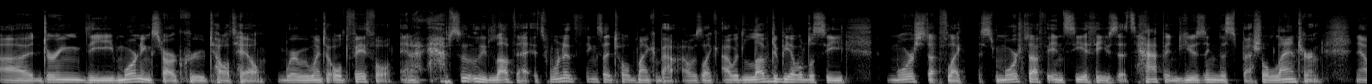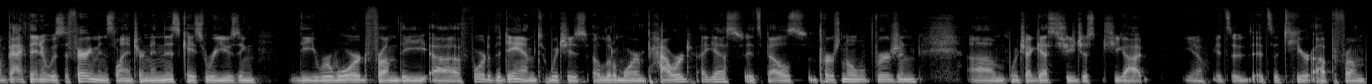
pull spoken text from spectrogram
uh, during the Morningstar Crew Telltale, where we went to Old Faithful, and I absolutely love that. It's one of the things I told Mike about. I was like, I would love to be able to see more stuff like this, more stuff in Sea of Thieves that's happened using the special lantern. Now, back then it was the Ferryman's lantern. In this case, we're using the reward from the uh, Fort of the Damned, which is a little more empowered, I guess. It's Belle's personal version, um, which I guess she just she got. You know, it's a it's a tier up from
